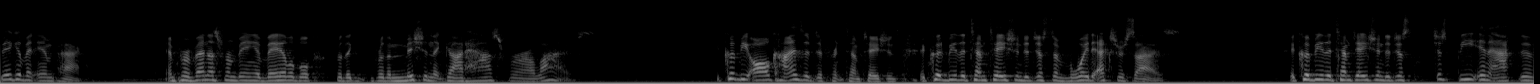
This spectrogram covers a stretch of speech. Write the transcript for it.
big of an impact and prevent us from being available for the, for the mission that God has for our lives could be all kinds of different temptations. It could be the temptation to just avoid exercise. It could be the temptation to just, just be inactive.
